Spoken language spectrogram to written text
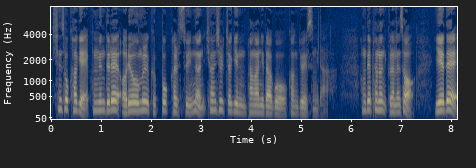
신속하게 국민들의 어려움을 극복할 수 있는 현실적인 방안이라고 강조했습니다. 황 대표는 그러면서 이에 대해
